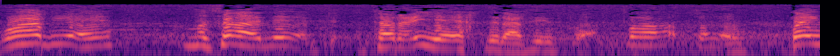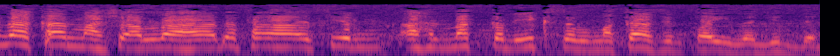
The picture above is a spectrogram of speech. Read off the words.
وهذه إيه؟ مسائل فرعيه اختلافية. ف... ف... فإذا كان ما شاء الله هذا فيصير أهل مكة بيكسبوا مكاسب طيبة جدا.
